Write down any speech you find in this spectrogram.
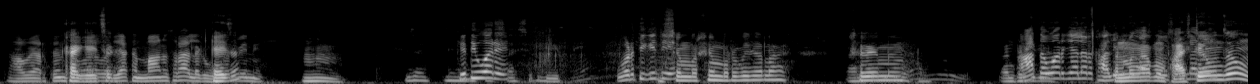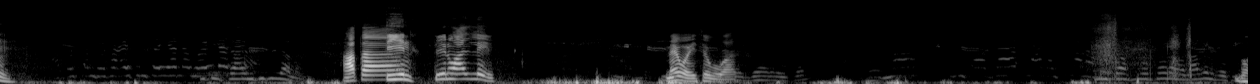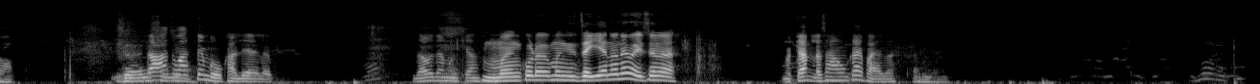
हा यार त्यांचं काय घ्यायचं? एखादा माणूस राहिला का घ्यायचं? उभा बी नाही. किती वर आहे? वरती किती आहे? शंभर शंभर रुपये झाला सगळे मिळून. आता वर गेल्यावर खाली पण मग किती आपण वाजता फास्ट येऊन जाऊ. आता तीन. तीन वाजले. नाही व्हायचं भाऊ आज दहाच वाजते भाऊ खाली यायला. जाऊ द्या मग क्या मग कुठं मग येणं नाही व्हायचं ना? मग त्यांना सांगून काय फायदा?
